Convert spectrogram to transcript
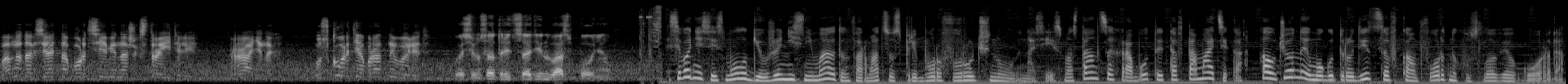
Вам надо взять на борт семьи наших строителей. Раненых. Ускорьте обратный вылет. 831 вас понял. Сегодня сейсмологи уже не снимают информацию с приборов вручную. На сейсмостанциях работает автоматика, а ученые могут трудиться в комфортных условиях города.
